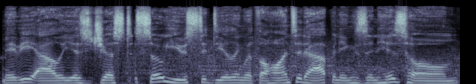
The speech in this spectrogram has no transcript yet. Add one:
Maybe Ali is just so used to dealing with the haunted happenings in his home,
